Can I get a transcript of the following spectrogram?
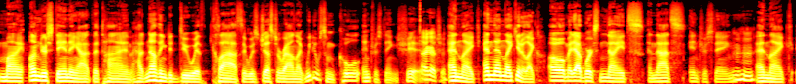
my understanding at the time had nothing to do with class. It was just around like we do some cool, interesting shit. I got you. And like, and then like you know, like oh, my dad works nights, and that's interesting. Mm-hmm. And like,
